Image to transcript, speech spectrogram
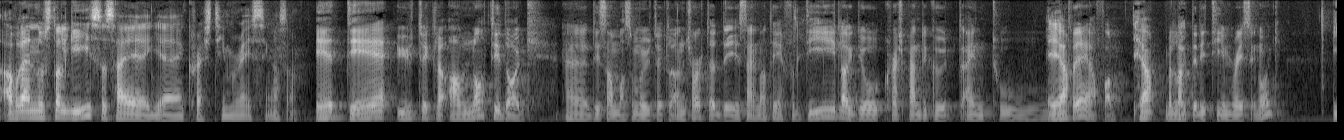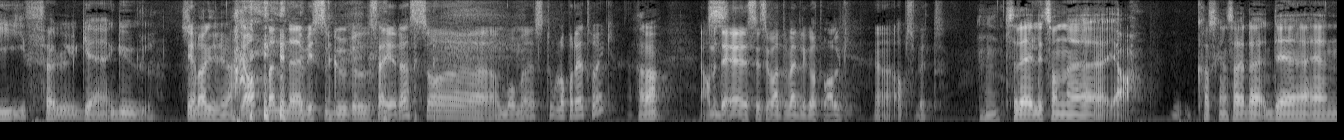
av ren nostalgi så sier jeg eh, Crash Team Racing, altså. Er det utvikla av Naughty Dog? eh, De samme som har utvikla Uncharted i senere tid? For de lagde jo Crash Bandicoot 1, 2, Ja. 3 iallfall. Ja. Men lagde de Team Racing òg? Ifølge Google så Ja. lagde de det. Ja, men eh, hvis Google sier det, så må vi stole på det, tror jeg. Ja da. Ja, men det syns jeg var et veldig godt valg. Ja, absolutt. Så det er litt sånn, eh, ja Hva skal en si? Det, det er en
